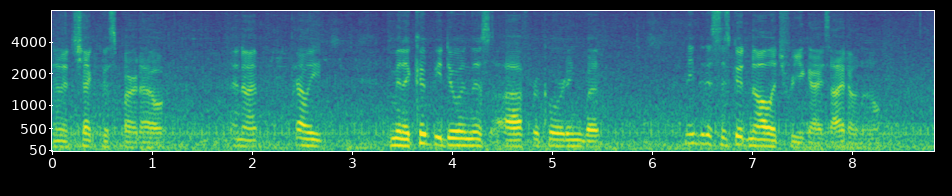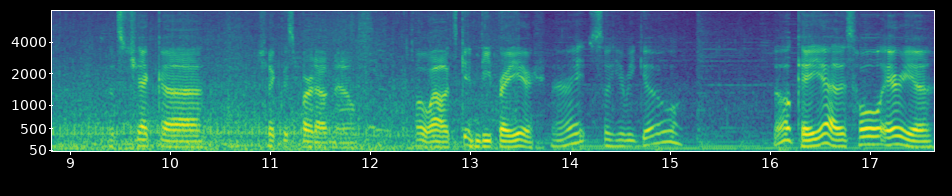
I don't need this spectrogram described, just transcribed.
kind of check this part out. Know I probably, I mean I could be doing this off recording, but maybe this is good knowledge for you guys, I don't know. Let's check, uh, check this part out now. Oh wow, it's getting deep right here. Alright, so here we go. Okay, yeah, this whole area,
